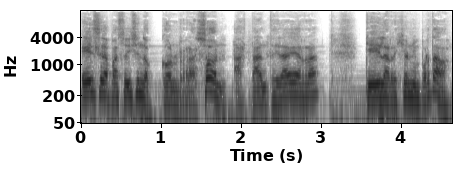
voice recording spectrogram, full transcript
Él se la pasó diciendo, con razón, hasta antes de la guerra, que la región no importaba.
